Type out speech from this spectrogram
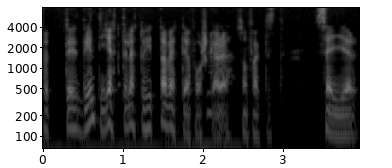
för det, det är inte jättelätt att hitta vettiga forskare som faktiskt säger,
